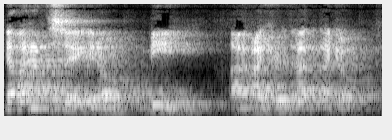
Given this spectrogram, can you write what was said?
Now, I have to say, you know, me, I, I hear that and I go,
